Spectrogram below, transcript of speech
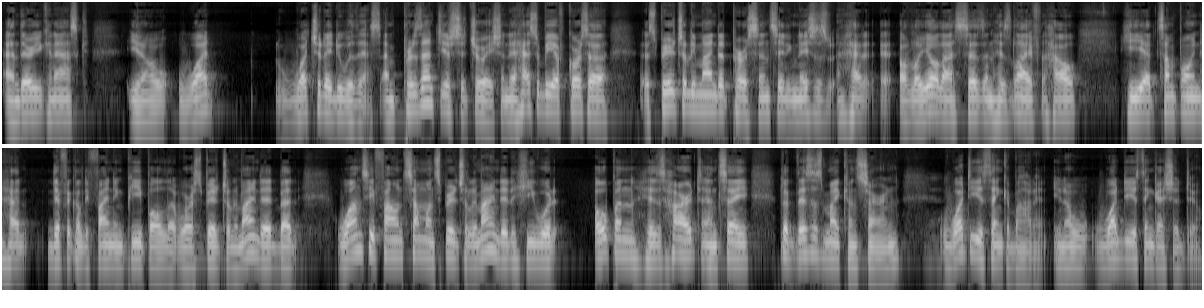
And there you can ask, you know, what what should I do with this? And present your situation. It has to be, of course, a, a spiritually minded person. St. Ignatius had, of Loyola says in his life how he at some point had difficulty finding people that were spiritually minded, but once he found someone spiritually minded, he would open his heart and say, Look, this is my concern. What do you think about it? You know, what do you think I should do?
